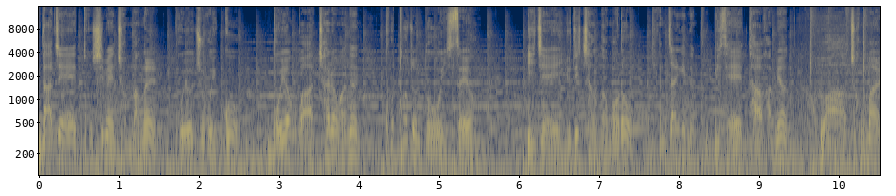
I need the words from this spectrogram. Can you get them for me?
낮에 도심의 전망을 보여주고 있고 모형과 촬영하는 포토존도 있어요. 이제 유리창 너머로 반짝이는 불빛에 다가가면 와 정말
